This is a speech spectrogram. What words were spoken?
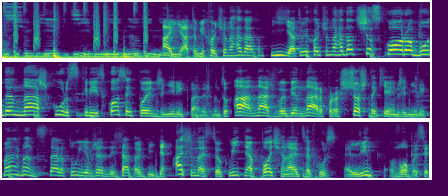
Суб'єктивні новини. А я тобі хочу нагадати. Я тобі хочу нагадати, що скоро буде наш курс скрізь косить по інженірінг менеджменту. А наш вебінар про що ж таке інженірінг менеджмент стартує вже 10 квітня, а 17 квітня починається курс. Лінк в описі.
